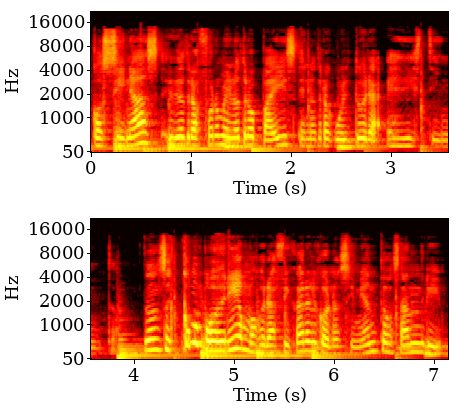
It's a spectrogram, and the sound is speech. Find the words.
cocinás de otra forma en otro país, en otra cultura, es distinto. Entonces, ¿cómo podríamos graficar el conocimiento, Sandri?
